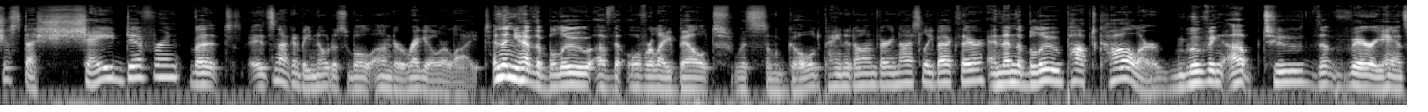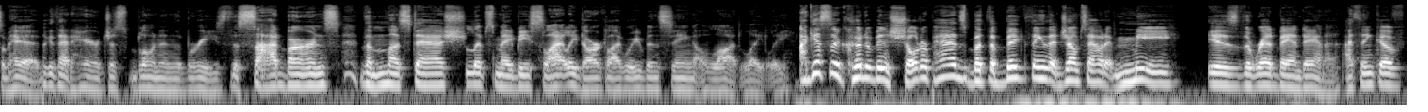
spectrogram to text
just a shade different, but it's not going to be noticeable under regular light. And then you have the blue of the overlay belt with some gold painted on very nicely back there. And then the blue popped collar moving up to the very handsome head. Look at that hair just blowing in the breeze. The sideburns, the mustache, lips may be slightly dark like we've been seeing a lot lately. I guess there could have been shoulder pads, but the big thing that jumps out at me is the red bandana. I think of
